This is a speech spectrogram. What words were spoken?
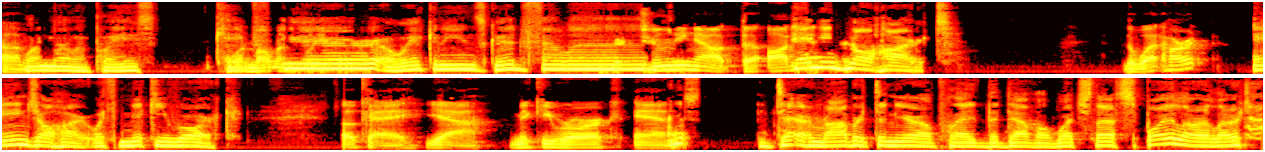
Um, One moment, please. Cape One moment, Fear, Awakenings, good fellow. They're tuning out the audience. Angel Heart. The what heart? Angel Heart with Mickey Rourke. Okay, yeah. Mickey Rourke and De- Robert De Niro played the devil, which the spoiler alert.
